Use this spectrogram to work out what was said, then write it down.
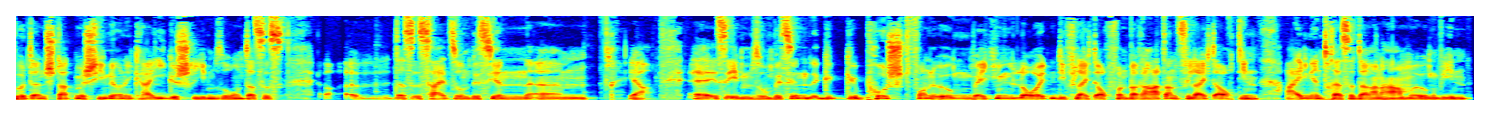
wird dann statt Machine Learning KI geschrieben so und das ist äh, das ist halt so ein bisschen ähm, ja äh, ist eben so ein bisschen gepusht von irgendwelchen Leuten, die vielleicht auch von Beratern vielleicht auch die ein Eigeninteresse daran haben, irgendwie ein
